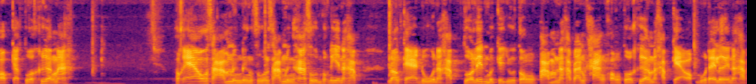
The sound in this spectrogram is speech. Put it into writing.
ออกจากตัวเครื่องนะพวก L สามหนึ่งหนึ่งศูนย์สามหนึ่งห้าศูนย์พวกนี้นะครับ ลองแกะดูนะครับ ตัวรีดหมึกจะอยู่ตรงปั๊มนะครับ ด้านข้างของตัวเครื่องนะครับ แกะออกดูได้เลยนะครับ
